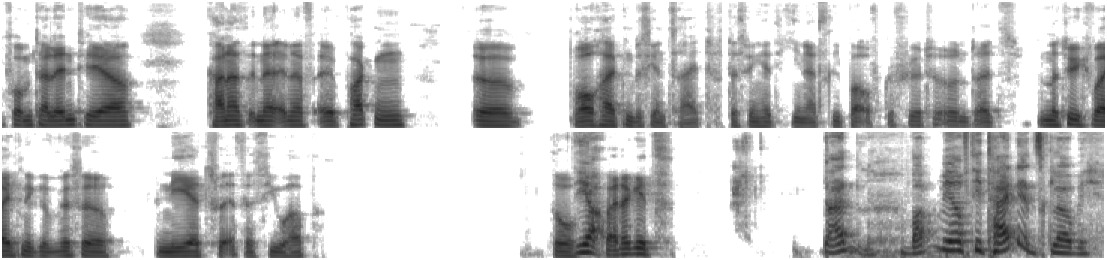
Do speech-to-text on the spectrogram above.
vom Talent her kann er es in der NFL packen, äh, braucht halt ein bisschen Zeit. Deswegen hätte ich ihn als Sleeper aufgeführt und als natürlich, weil ich eine gewisse Nähe zur FSU habe. So, Ja. weiter geht's. Dann warten wir auf die Titans, glaube ich.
